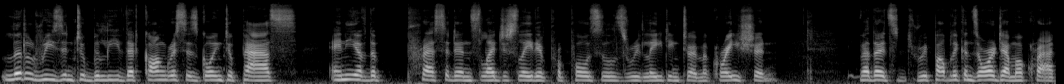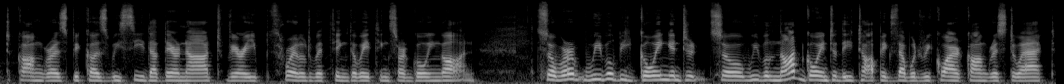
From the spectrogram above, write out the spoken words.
little reason to believe that Congress is going to pass any of the president's legislative proposals relating to immigration, whether it's Republicans or Democrat Congress, because we see that they're not very thrilled with thing, the way things are going on. So we're, we will be going into, so we will not go into the topics that would require Congress to act.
